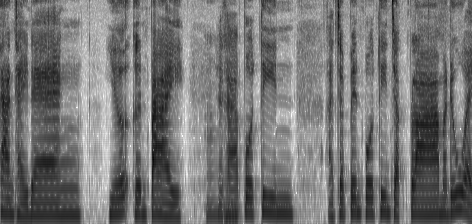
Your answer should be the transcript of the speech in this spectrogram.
ทานไข่แดง เยอะเกินไปนะคะ โปรตีนอาจจะเป็นโปรตีนจากปลามาด้วย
